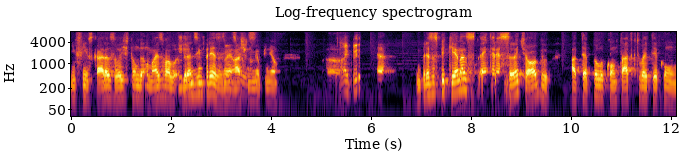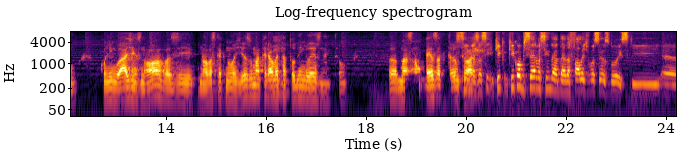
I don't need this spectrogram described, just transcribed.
enfim, os caras hoje estão dando mais valor, grandes empresas, né, eu acho, na minha opinião. A empresa... É. Empresas pequenas é interessante, óbvio, até pelo contato que tu vai ter com, com linguagens novas e novas tecnologias, o material vai estar todo em inglês, né, então... Uh, mas não pesa tanto, Sim, mas acho. assim, o que, que, que observa assim da, da, da, fala de vocês dois? Que é,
